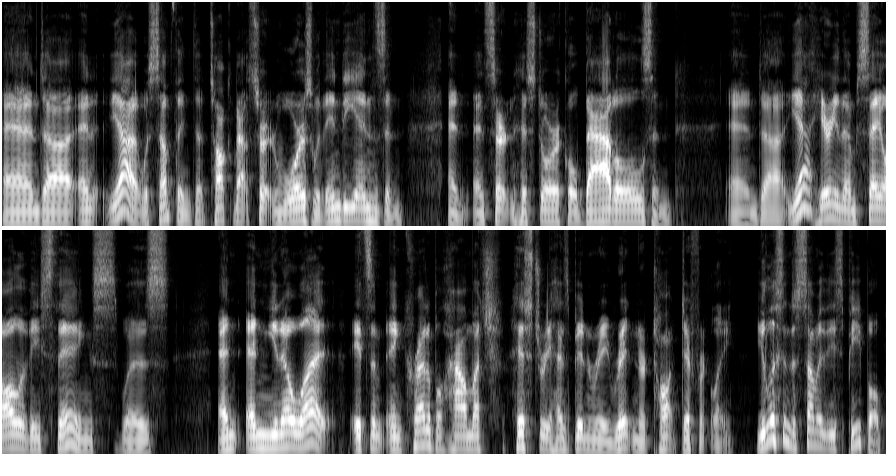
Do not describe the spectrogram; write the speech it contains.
And uh, and yeah, it was something to talk about certain wars with Indians and and, and certain historical battles and and uh, yeah, hearing them say all of these things was and and you know what? It's incredible how much history has been rewritten or taught differently. You listen to some of these people.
